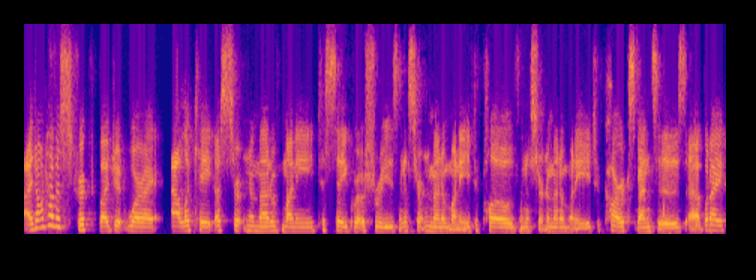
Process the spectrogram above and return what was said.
I don't have a strict budget where I allocate a certain amount of money to, say, groceries and a certain amount of money to clothes and a certain amount of money to car expenses. Uh, but I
